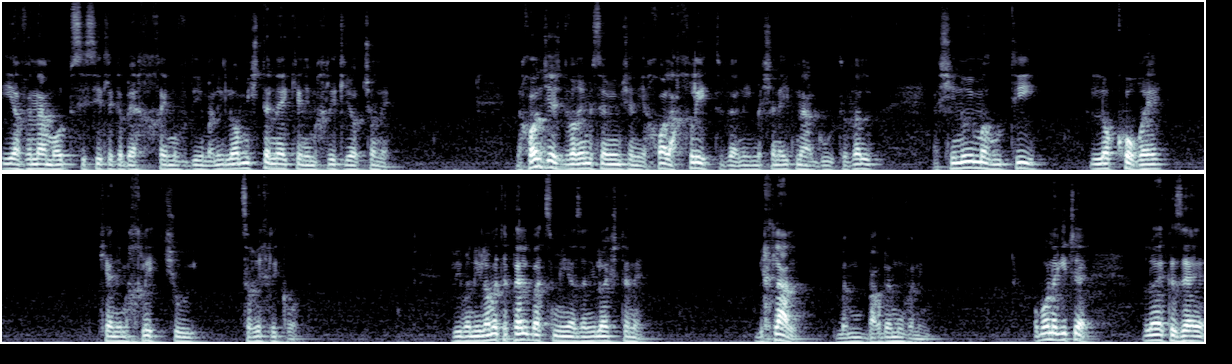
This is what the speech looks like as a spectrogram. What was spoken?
אי הבנה מאוד בסיסית לגבי איך החיים עובדים. אני לא משתנה כי אני מחליט להיות שונה. נכון שיש דברים מסוימים שאני יכול להחליט ואני משנה התנהגות, אבל השינוי מהותי לא קורה כי אני מחליט שהוא צריך לקרות. ואם אני לא מטפל בעצמי אז אני לא אשתנה. בכלל, בהרבה מובנים. או בואו נגיד שלא יהיה כזה,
